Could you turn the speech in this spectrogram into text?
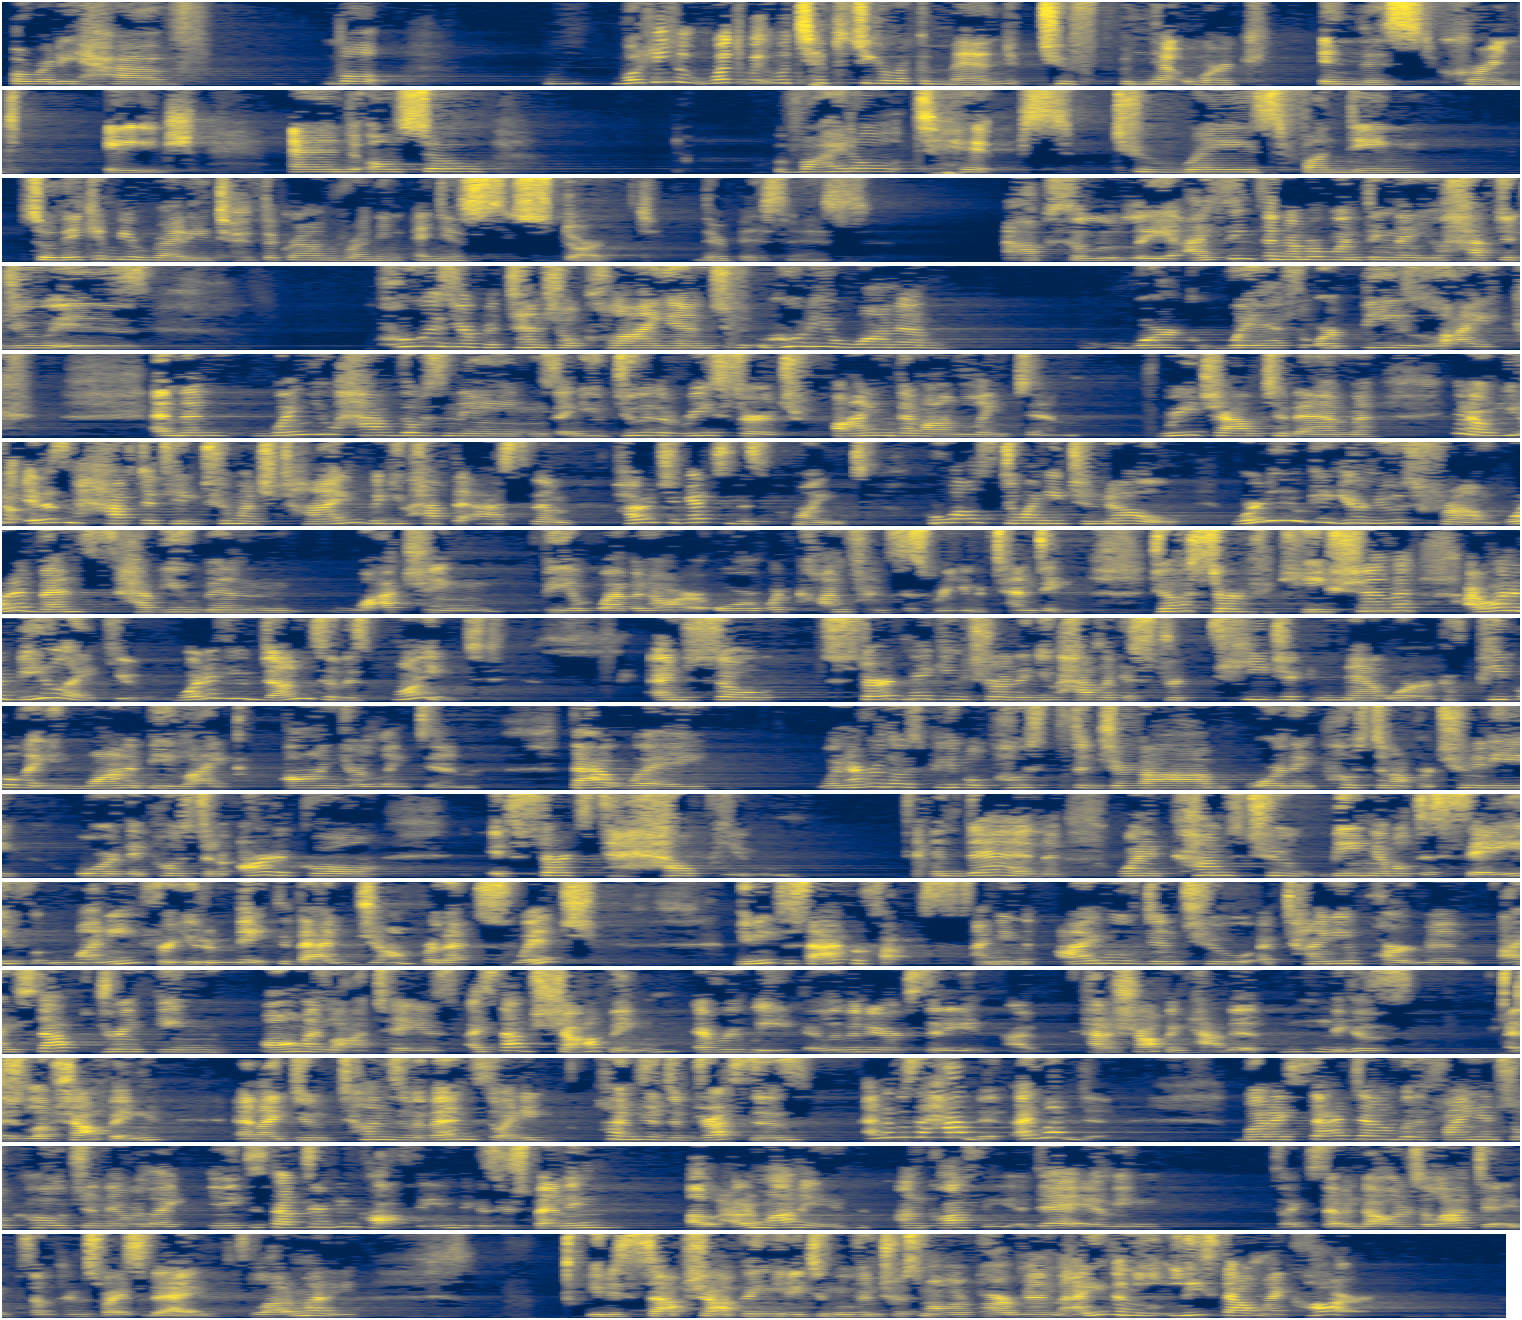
already have well what do you what what tips do you recommend to network in this current age? And also vital tips to raise funding so they can be ready to hit the ground running and just start their business. Absolutely. I think the number one thing that you have to do is who is your potential client? Who do you want to work with or be like and then when you have those names and you do the research, find them on LinkedIn. Reach out to them. You know, you know, it doesn't have to take too much time, but you have to ask them, how did you get to this point? Who else do I need to know? Where do you get your news from? What events have you been watching via webinar or what conferences were you attending? Do you have a certification? I want to be like you. What have you done to this point? And so start making sure that you have like a strategic network of people that you want to be like on your LinkedIn. That way, whenever those people post a job or they post an opportunity or they post an article, it starts to help you. And then when it comes to being able to save money for you to make that jump or that switch, you need to sacrifice. I mean, I moved into a tiny apartment. I stopped drinking all my lattes. I stopped shopping every week. I live in New York City. I had a shopping habit mm-hmm. because I just love shopping and I do tons of events. So I need hundreds of dresses and it was a habit. I loved it. But I sat down with a financial coach and they were like, you need to stop drinking coffee because you're spending a lot of money on coffee a day. I mean, it's like $7 a latte, sometimes twice a day. It's a lot of money. You need to stop shopping. You need to move into a smaller apartment. I even leased out my car.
